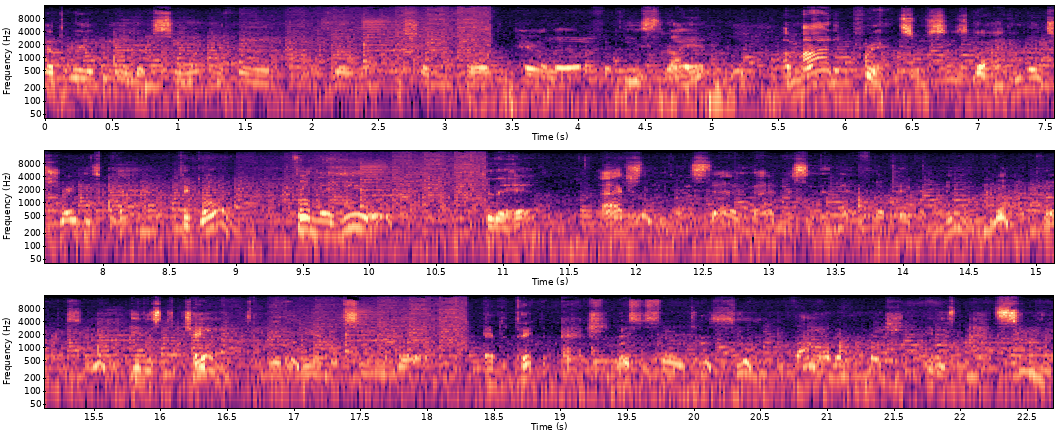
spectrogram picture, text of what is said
that the way that we end up seeing within Isaiah is showing forth the uh, parallel for Israel? A mighty prince who sees God, who makes straight his path to go from the hill to the head. Actually, understanding that is to then therefore take a new God purpose. It is to change the way that we end up seeing the world and to take the action necessary to receive divine information. It is absolute.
